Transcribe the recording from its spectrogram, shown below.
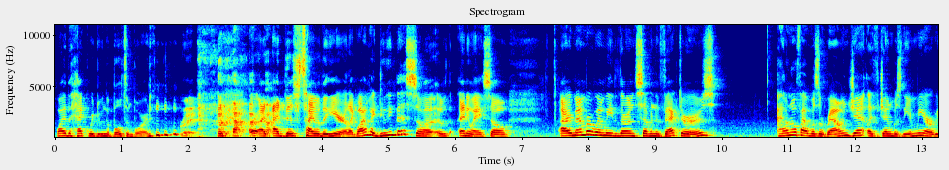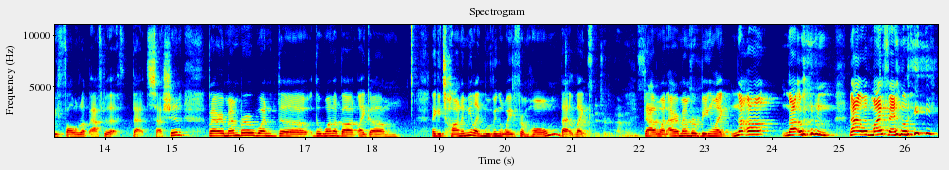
why the heck we're doing a bulletin board, Right. or at, at this time of the year. Like why am I doing this? So uh, it was, anyway, so I remember when we learned seven vectors. I don't know if I was around Jen, if Jen was near me, or we followed up after that that session. But I remember when the the one about like um like autonomy, like moving away from home, that like interdependence. that one. I remember being like, nah, not not with my family.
